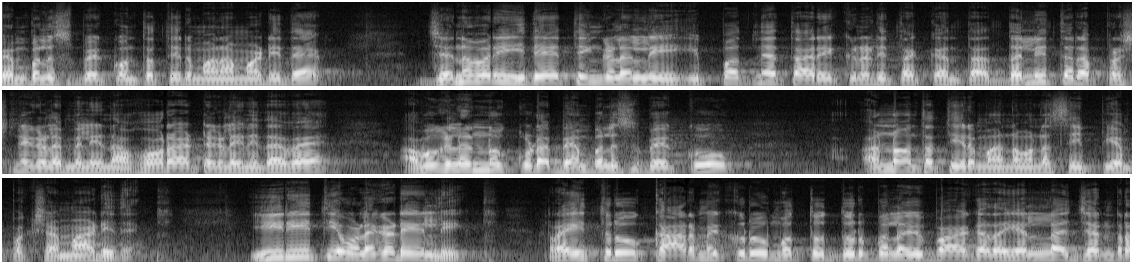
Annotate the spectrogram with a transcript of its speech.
ಬೆಂಬಲಿಸಬೇಕು ಅಂತ ತೀರ್ಮಾನ ಮಾಡಿದೆ. ಜನವರಿ ಇದೇ ತಿಂಗಳಲ್ಲಿ ಇಪ್ಪತ್ತನೇ ತಾರೀಕು ನಡೀತಕ್ಕಂಥ ದಲಿತರ ಪ್ರಶ್ನೆಗಳ ಮೇಲಿನ ಹೋರಾಟಗಳೇನಿದ್ದಾವೆ ಅವುಗಳನ್ನು ಕೂಡ ಬೆಂಬಲಿಸಬೇಕು ಅನ್ನುವಂಥ ತೀರ್ಮಾನವನ್ನು ಸಿ ಪಿ ಎಂ ಪಕ್ಷ ಮಾಡಿದೆ. ಈ ರೀತಿಯ ಒಳಗಡೆಯಲ್ಲಿ ರೈತರು, ಕಾರ್ಮಿಕರು ಮತ್ತು ದುರ್ಬಲ ವಿಭಾಗದ ಎಲ್ಲ ಜನರ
